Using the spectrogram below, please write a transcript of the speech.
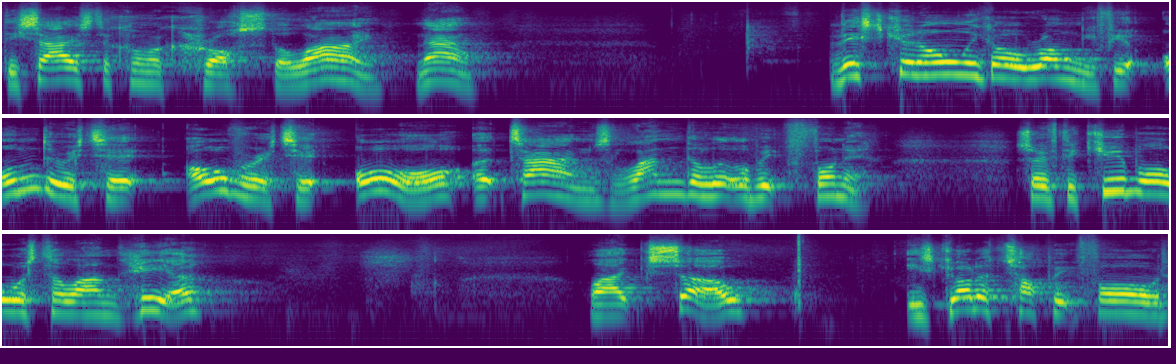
decides to come across the line. Now, this can only go wrong if you under it, it, over it, it, or at times land a little bit funny. So if the cue ball was to land here, like so, he's got to top it forward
